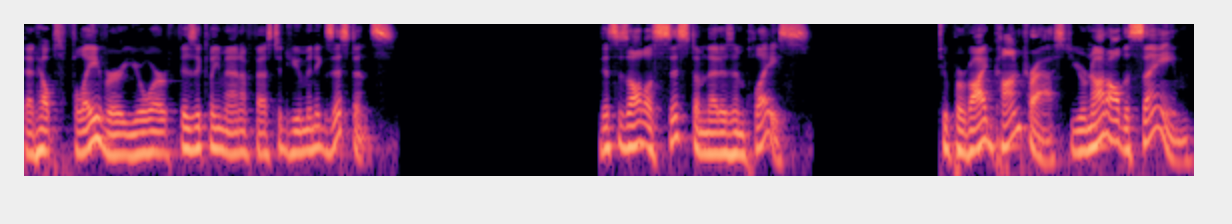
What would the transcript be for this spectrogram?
that helps flavor your physically manifested human existence. This is all a system that is in place to provide contrast. You're not all the same.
